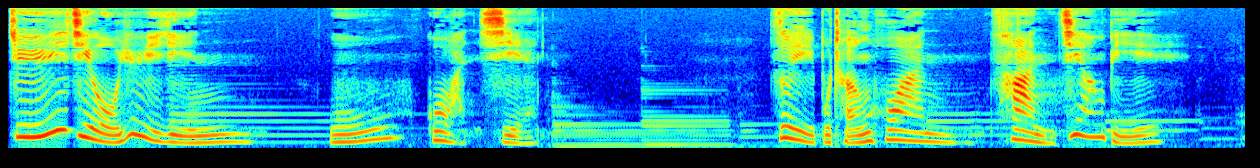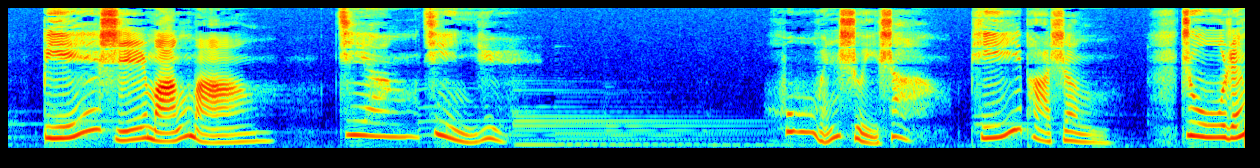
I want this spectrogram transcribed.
举酒欲饮无管弦。醉不成欢惨将别，别时茫茫江浸月。忽闻水上琵琶声。主人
